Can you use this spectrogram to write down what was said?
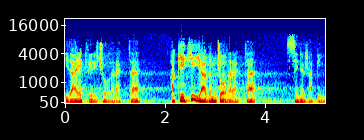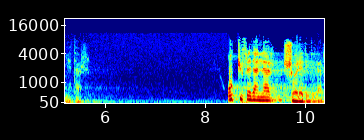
Hidayet verici olarak da hakiki yardımcı olarak da senin Rabbin yeter. O küfredenler şöyle dediler.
